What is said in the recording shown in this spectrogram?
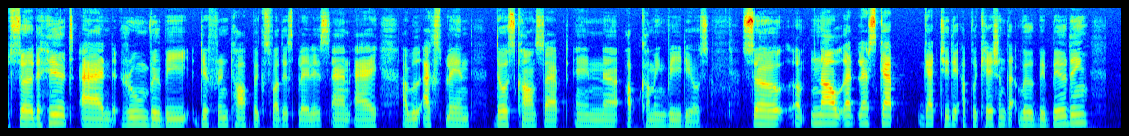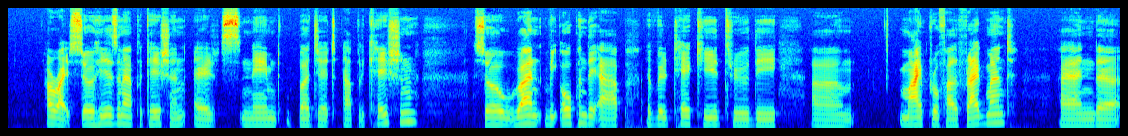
so the hilt and room will be different topics for this playlist and I I will explain those concepts in uh, upcoming videos so uh, now let, let's get get to the application that we'll be building Alright, so here's an application. It's named budget application. So when we open the app, it will take you through the um, my profile fragment and uh,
